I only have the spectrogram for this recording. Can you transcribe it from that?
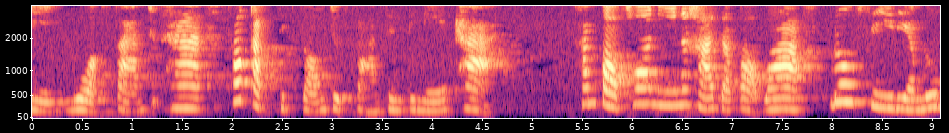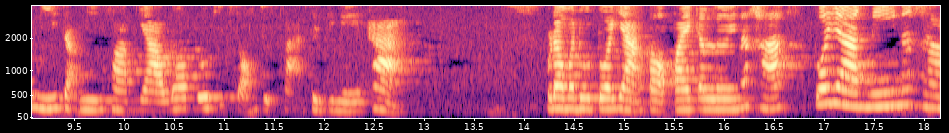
4 บวก 3.5 เท่ากับ 12.3 เซนติเมตรค่ะ คำตอบข้อนี้นะคะจะตอบว่า รูปสี่เหลี่ยมรูปนี้จะมีความยาวรอบรูป 12.3เซนติเมตรค่ะ เรามาดูตัวอย่างต่อไปกันเลยนะคะ ตัวอย่างนี้นะคะ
